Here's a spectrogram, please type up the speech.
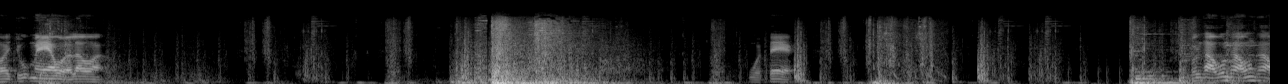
ซอยจุแมวเหรอเราอะหัวแตกบนเขาบนเขาบนเขา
